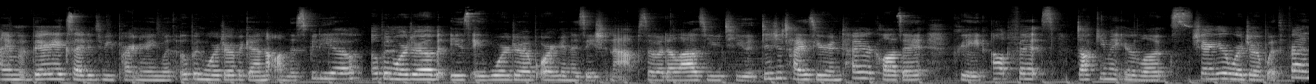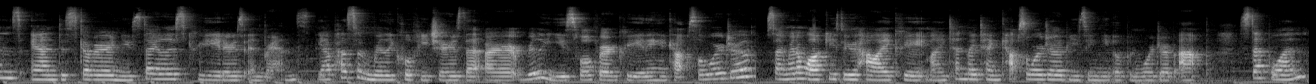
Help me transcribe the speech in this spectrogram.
I am very excited to be partnering with Open Wardrobe again on this video. Open Wardrobe is a wardrobe organization app, so it allows you to digitize your entire closet, create outfits, document your looks, share your wardrobe with friends, and discover new stylists, creators, and brands. The app has some really cool features that are really useful for creating a capsule wardrobe. So I'm going to walk you through how I create my 10 by 10 capsule wardrobe using the Open Wardrobe app. Step one,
